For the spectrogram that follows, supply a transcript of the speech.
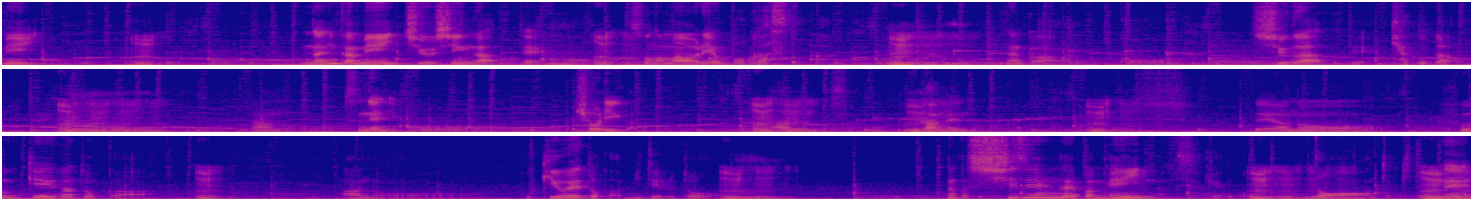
メイン。うん何かメイン中心があってうんその周りをぼかすとかうんうんなんかこう主があって客があるみたいな。あの常にこう距離があるんですよね、うん画面の中に。であの風景画とかうん。あの浮世絵とか見てると、なんか自然がやっぱメインなんですよ結構、ドーンときて、うんで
